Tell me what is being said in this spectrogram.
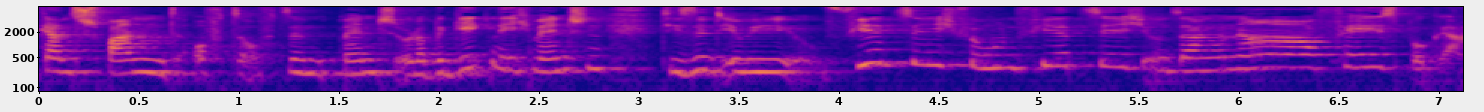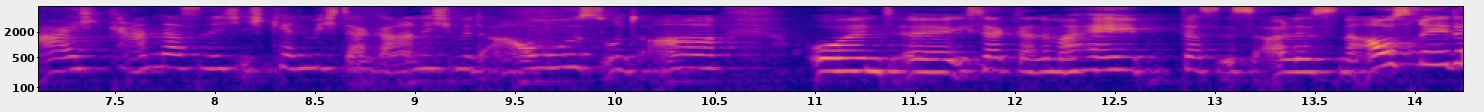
ganz spannend, oft, oft sind Menschen oder begegne ich Menschen, die sind irgendwie 40, 45 und sagen, na, Facebook, ah, ich kann das nicht, ich kenne mich da gar nicht mit aus und ah, und äh, ich sage dann immer, hey, das ist alles eine Ausrede,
